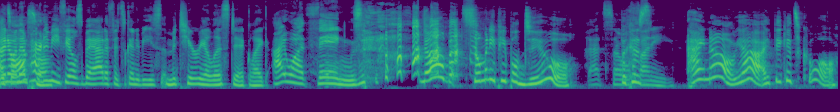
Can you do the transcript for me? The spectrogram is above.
I know, and then part of me feels bad if it's going to be materialistic. Like, I want things. No, but so many people do. That's so Because- funny. I know. Yeah, I think it's cool.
